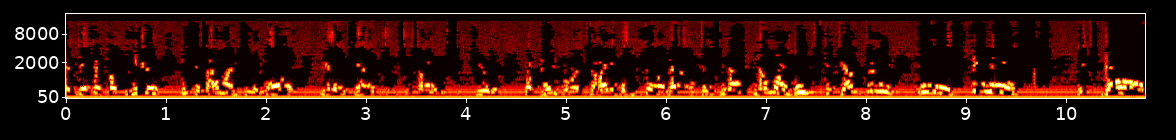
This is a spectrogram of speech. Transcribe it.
The difficult says, I want you to know your inheritance is already secure. The paper has already been filled out. There's not, no more hoops to jump through. It is finished. It's.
